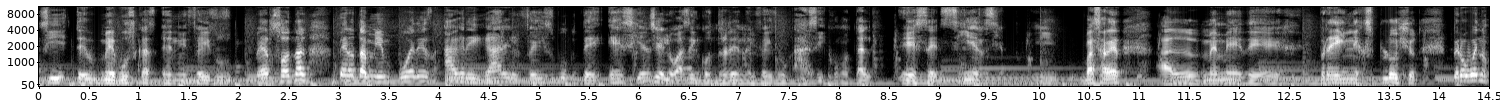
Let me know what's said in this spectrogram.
si te, me buscas en mi Facebook personal pero también puedes agregar el Facebook de e y lo vas encontrar en el Facebook así como tal, ese ciencia. Vas a ver al meme de Brain Explosion. Pero bueno,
